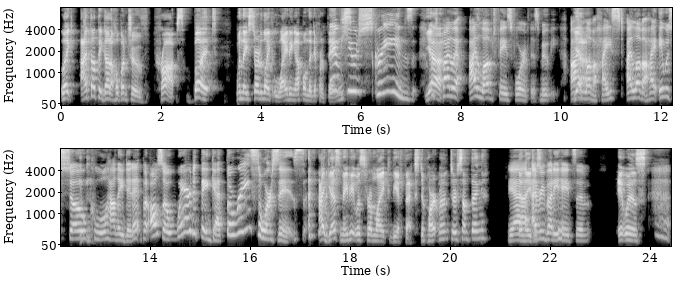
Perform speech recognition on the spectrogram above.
Like, I thought they got a whole bunch of props, but when they started like lighting up on the different things. They have huge screens. Yeah. Which, by the way, I loved phase four of this movie. I yeah. love a heist. I love a heist. It was so cool how they did it, but also where did they get the resources? I guess maybe it was from like the effects department or something. Yeah, just, everybody hates him. It was.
